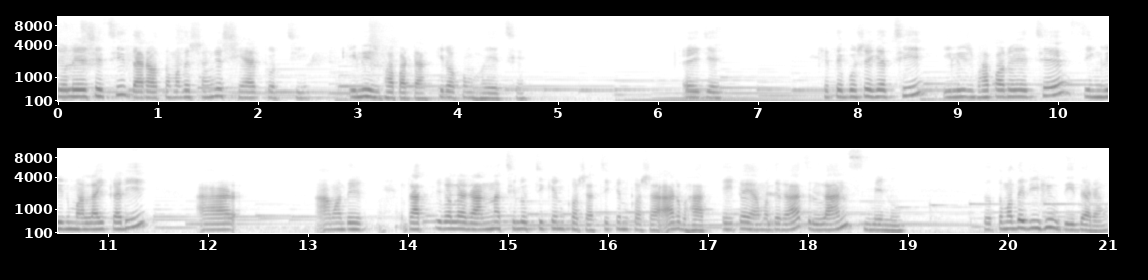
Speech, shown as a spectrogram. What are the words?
চলে এসেছি, দাঁড়াও তোমাদের সঙ্গে শেয়ার করছি। ইলিশ ভাপাটা কীরকম হয়েছে? এই যে, খেতে বসে গেছি, ইলিশ ভাপা রয়েছে, চিংড়ির মালাইকারি, আর আমাদের রাত্রিবেলা রান্না ছিল চিকেন কষা চিকেন কষা আর ভাত। এইটাই আমাদের আজ লাঞ্চ মেনু তো তোমাদের রিভিউ দিই, দাঁড়াও।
